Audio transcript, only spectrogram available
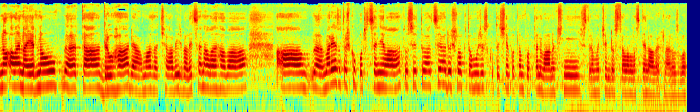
No ale najednou eh, ta druhá dáma začala být velice naléhavá a eh, Marie to trošku podcenila, tu situaci a došlo k tomu, že skutečně potom pod ten vánoční stromeček dostala vlastně návrh na rozvod.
